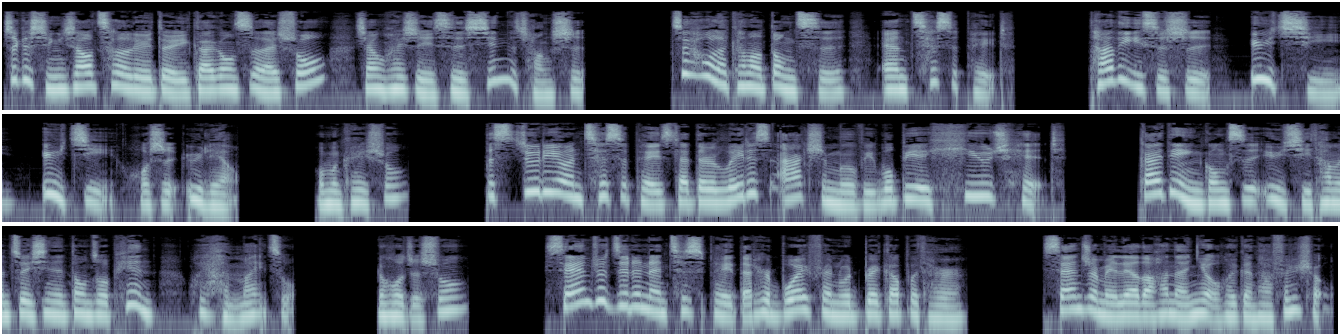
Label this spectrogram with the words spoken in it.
这个行销策略对于该公司来说将会是一次新的尝试。最后来看到动词 anticipate，它的意思是预期、预计或是预料。我们可以说，The studio anticipates that their latest action movie will be a huge hit。该电影公司预期他们最新的动作片会很卖座。又或者说 ，Sandra didn't anticipate that her boyfriend would break up with her。Sandra 没料到她男友会跟她分手。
